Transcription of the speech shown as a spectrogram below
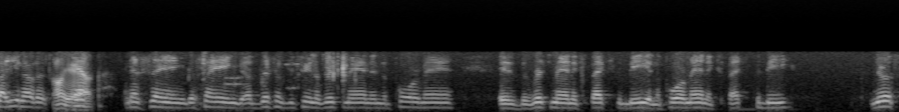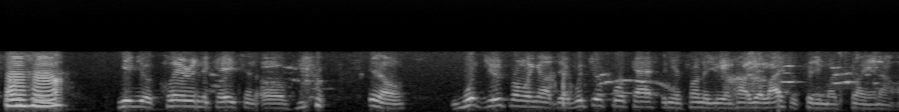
like you know the oh yeah that saying the saying the difference between the rich man and the poor man is the rich man expects to be and the poor man expects to be. Your assumptions mm-hmm. Give you a clear indication of, you know, what you're throwing out there, what you're forecasting in front of you, and how your life is pretty much playing out.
